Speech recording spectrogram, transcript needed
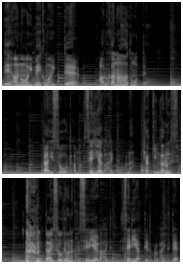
い。であのメイクマン行ってあるかなと思って。ダイソーってか、まあ、セリアが入ってるのかな。100均があるんですよ。ダイソーではなくてセリアが入ってセリアっていうところが入ってて。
